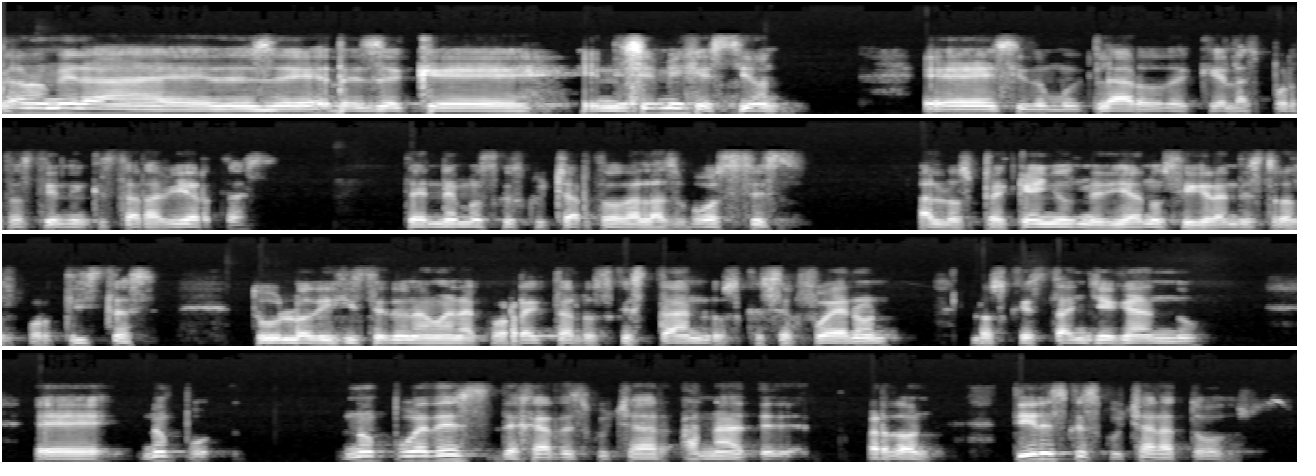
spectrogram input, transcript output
Claro, mira, eh, desde, desde que inicié mi gestión, he sido muy claro de que las puertas tienen que estar abiertas, tenemos que escuchar todas las voces, a los pequeños, medianos y grandes transportistas. Tú lo dijiste de una manera correcta, los que están, los que se fueron, los que están llegando. Eh, no, no puedes dejar de escuchar a nadie, eh, perdón, tienes que escuchar a todos,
